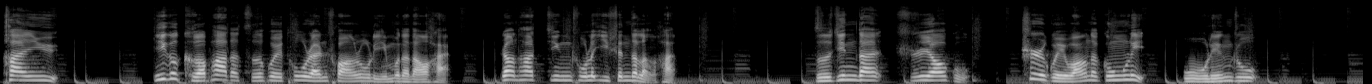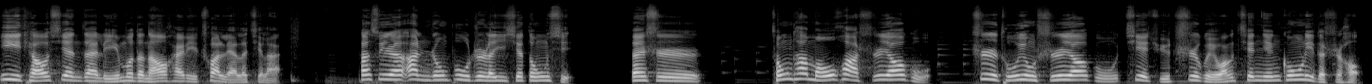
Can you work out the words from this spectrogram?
贪欲，一个可怕的词汇突然闯入李牧的脑海，让他惊出了一身的冷汗。紫金丹、石妖骨、赤鬼王的功力、五灵珠，一条线在李牧的脑海里串联了起来。他虽然暗中布置了一些东西。但是，从他谋划食妖谷，试图用食妖谷窃取赤鬼王千年功力的时候，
